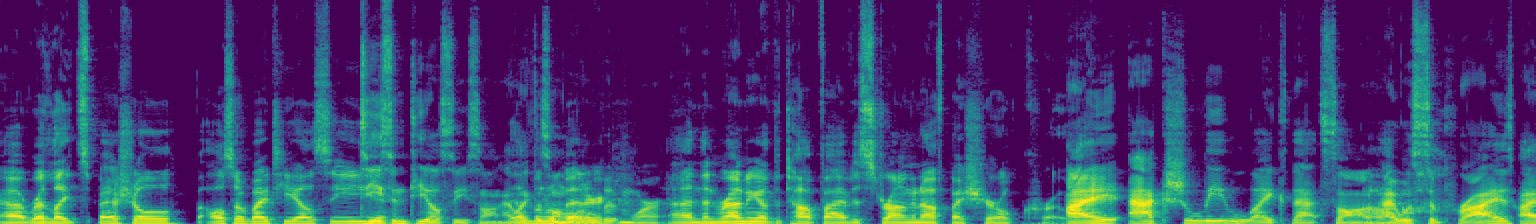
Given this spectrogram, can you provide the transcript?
Uh, Red Light Special, also by TLC. Decent TLC song. I A like this little one a little bit more. And then rounding out the top five is Strong Enough by Sheryl Crow. I actually like that song. I was surprised. I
